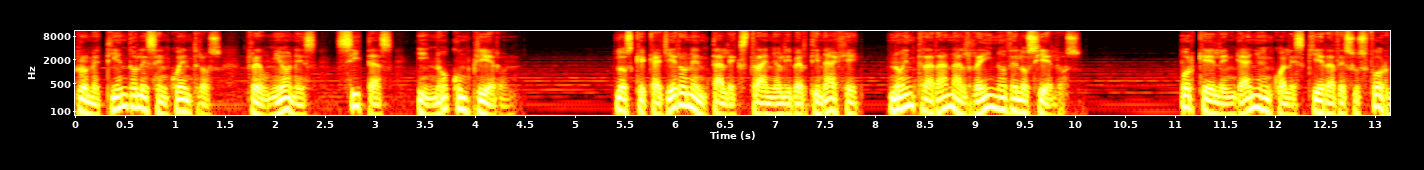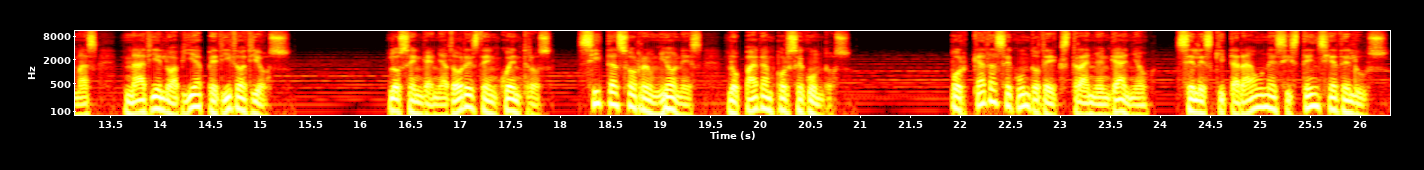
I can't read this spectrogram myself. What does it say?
prometiéndoles encuentros, reuniones, citas, y no cumplieron. Los que cayeron en tal extraño libertinaje no entrarán al reino de los cielos porque el engaño en cualesquiera de sus formas nadie lo había pedido a Dios. Los engañadores de encuentros, citas o reuniones lo pagan por segundos. Por cada segundo de extraño engaño, se les quitará una existencia de luz.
